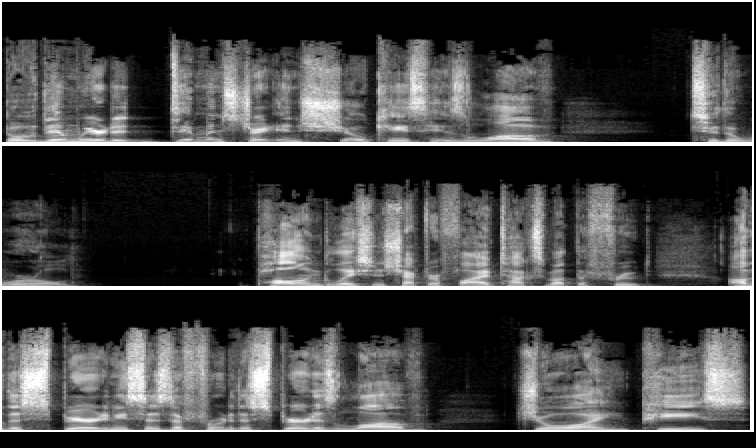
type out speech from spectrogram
but then we are to demonstrate and showcase his love to the world. Paul in Galatians chapter 5 talks about the fruit of the Spirit, and he says the fruit of the Spirit is love, joy, peace,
